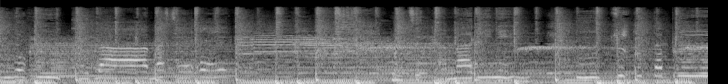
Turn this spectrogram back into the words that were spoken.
みずまたまりにうつったブー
